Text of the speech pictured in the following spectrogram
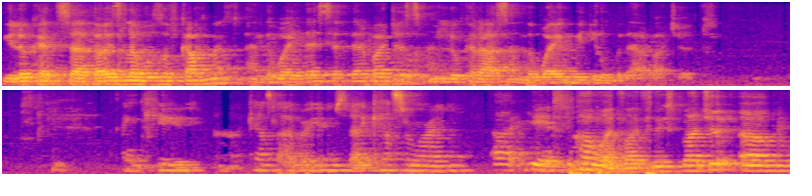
you look at uh, those levels of government and the way they set their budgets and look at us and the way we deal with our budget. Thank you. Uh, Councillor Abrahimzadeh. Councillor Moran. Uh, yes, I won't vote for this budget. Um,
